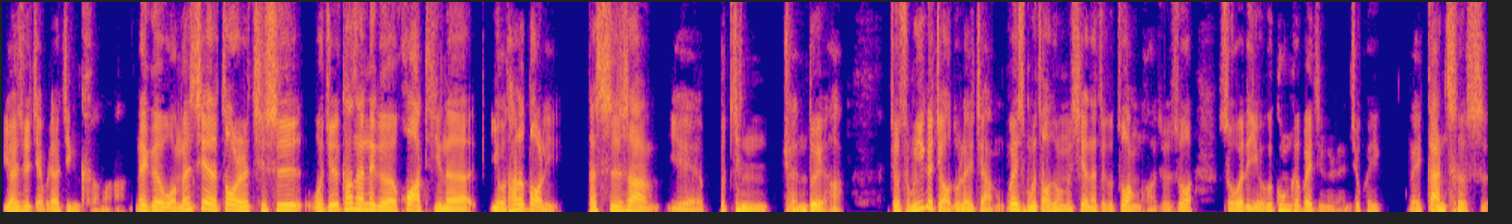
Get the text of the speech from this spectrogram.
远水解不了近渴嘛啊。那个我们现在招人，其实我觉得刚才那个话题呢有它的道理，但事实上也不尽全对哈。就从一个角度来讲，为什么造成我们现在这个状况？就是说，所谓的有个工科背景的人就可以来干测试，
